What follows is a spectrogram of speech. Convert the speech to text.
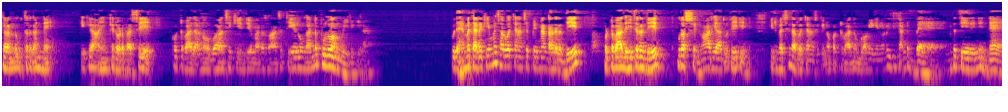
කරන්න උත්තර ගන්නෑ. ඒක අයින් කරුවට පස්සේ පොට්ටපාදාන ඔබ වහන්සේ කියන්නේ මට සාංශ තේරුම් ගන්න පුළුවන් වෙයිද කියලා. බුද හැම තැනකින්ම ਸਰවඥාන්සේ පෙන්වන්නට හදලා දේත් පොට්ටපාද හිතන දේත් උරස් වෙනවා ආර්යාදුට හිටින්නේ. ඊට පස්සේ ਸਰවඥාන්සේ කියන පොට්ටපාද උඹ වගේ කෙනෙකුට ඉති ගන්න බෑ. උඹට තේරෙන්නේ නෑ.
